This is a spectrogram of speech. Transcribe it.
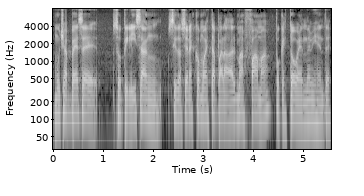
muchas veces se utilizan situaciones como esta para dar más fama, porque esto vende, mi gente.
